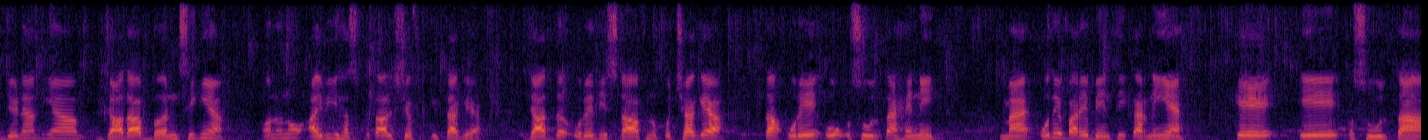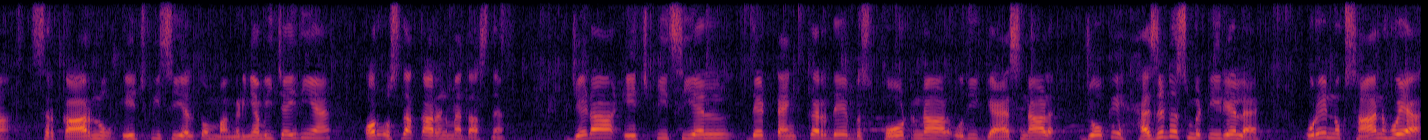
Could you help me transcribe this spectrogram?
ਜਿਹੜਿਆਂ ਦੀਆਂ ਜ਼ਿਆਦਾ ਬਰਨ ਸੀਗੀਆਂ, ਉਹਨਾਂ ਨੂੰ ਆਈਵੀ ਹਸਪਤਾਲ ਸ਼ਿਫਟ ਕੀਤਾ ਗਿਆ। ਜਦ ਉਰੇ ਦੀ ਸਟਾਫ ਨੂੰ ਪੁੱਛਿਆ ਗਿਆ, ਤਾਂ ਉਰੇ ਉਹ ਅਸੂਲਤਾਂ ਹੈ ਨਹੀਂ। ਮੈਂ ਉਹਦੇ ਬਾਰੇ ਬੇਨਤੀ ਕਰਨੀ ਹੈ ਕਿ ਇਹ ਅਸੂਲਤਾਂ ਸਰਕਾਰ ਨੂੰ HPCL ਤੋਂ ਮੰਗਣੀਆਂ ਵੀ ਚਾਹੀਦੀਆਂ ਔਰ ਉਸ ਦਾ ਕਾਰਨ ਮੈਂ ਦੱਸਦਾ। ਜਿਹੜਾ HPCL ਦੇ ਟੈਂਕਰ ਦੇ ਵਿਸਫੋਟ ਨਾਲ, ਉਹਦੀ ਗੈਸ ਨਾਲ ਜੋ ਕਿ ਹੈਜ਼ਰਡਸ ਮਟੀਰੀਅਲ ਹੈ, ਉਰੇ ਨੁਕਸਾਨ ਹੋਇਆ।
